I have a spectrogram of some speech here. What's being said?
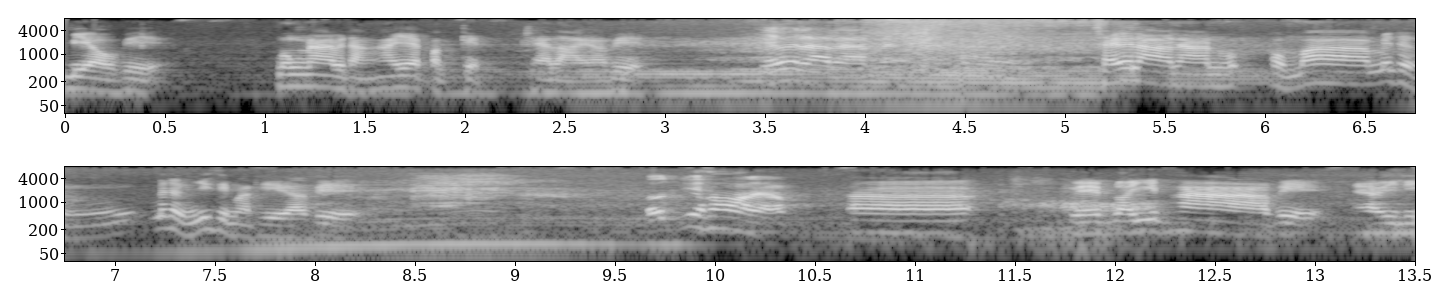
เบี้ยวพี่ มุ่งหน้าไปทางห้าแยกปากเกร็ดแครายครับพี่ ใช้เวลานานไหมขโมยช้เวลานานผมผมว่าไม่ถึงไม่ถึงยี่สิบนาทีครับพี่รถยี่ห้ออะไรครับเอ่อ เวฟร้อยยี่ห้าพี่ LED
